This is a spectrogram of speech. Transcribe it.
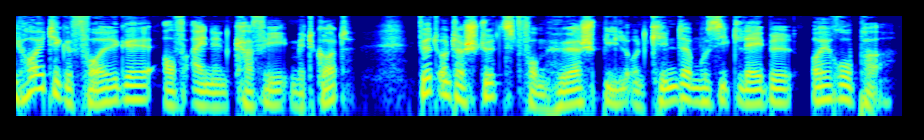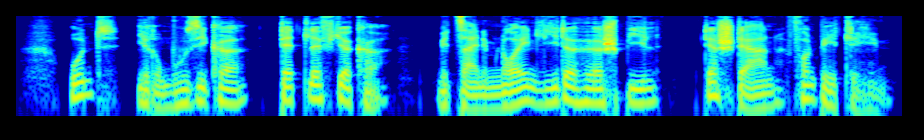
Die heutige Folge auf einen Kaffee mit Gott wird unterstützt vom Hörspiel- und Kindermusiklabel Europa und ihrem Musiker Detlef Jöcker mit seinem neuen Liederhörspiel Der Stern von Bethlehem.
